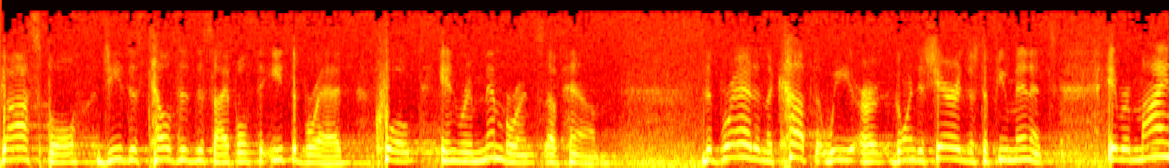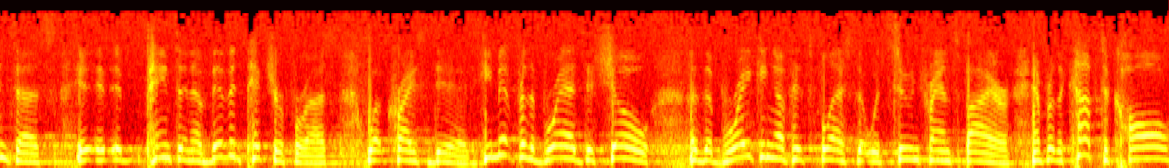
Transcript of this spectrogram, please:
gospel, Jesus tells his disciples to eat the bread, quote, in remembrance of him. The bread and the cup that we are going to share in just a few minutes, it reminds us, it, it, it, paints in a vivid picture for us what Christ did. He meant for the bread to show the breaking of his flesh that would soon transpire, and for the cup to call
